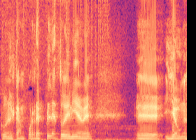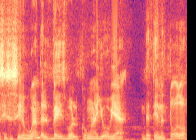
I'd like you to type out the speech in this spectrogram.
con el campo repleto de nieve. Eh, y aún así se sigue jugando. El béisbol con una lluvia detiene todo.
